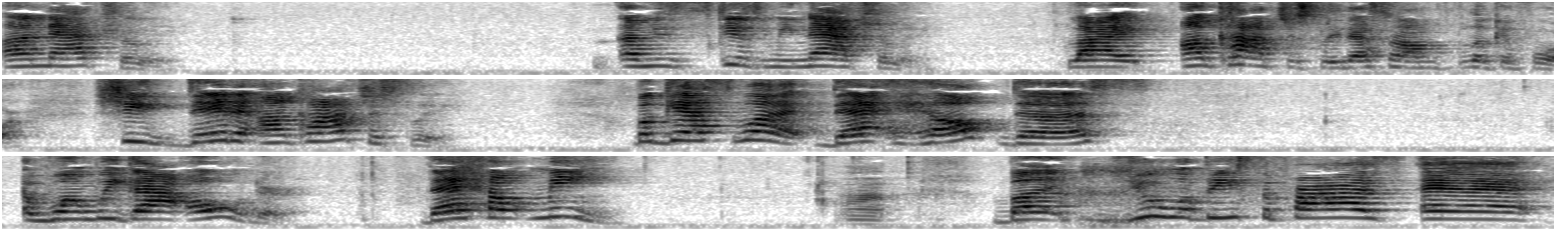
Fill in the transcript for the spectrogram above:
unnaturally. I mean, excuse me, naturally, like unconsciously. That's what I'm looking for. She did it unconsciously. But guess what? That helped us when we got older. That helped me. Right. But you would be surprised at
